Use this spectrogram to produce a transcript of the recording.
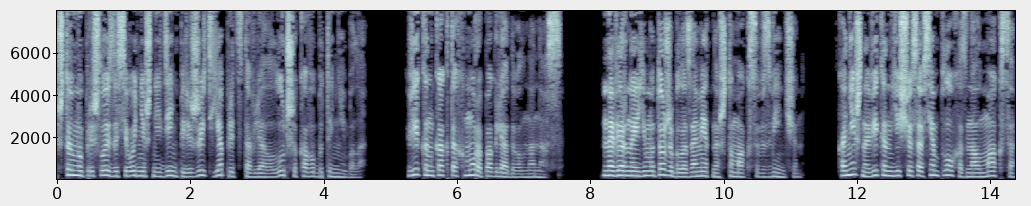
Что ему пришлось за сегодняшний день пережить, я представляла лучше кого бы то ни было. Викон как-то хмуро поглядывал на нас. Наверное, ему тоже было заметно, что Макс взвинчен. Конечно, Викон еще совсем плохо знал Макса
